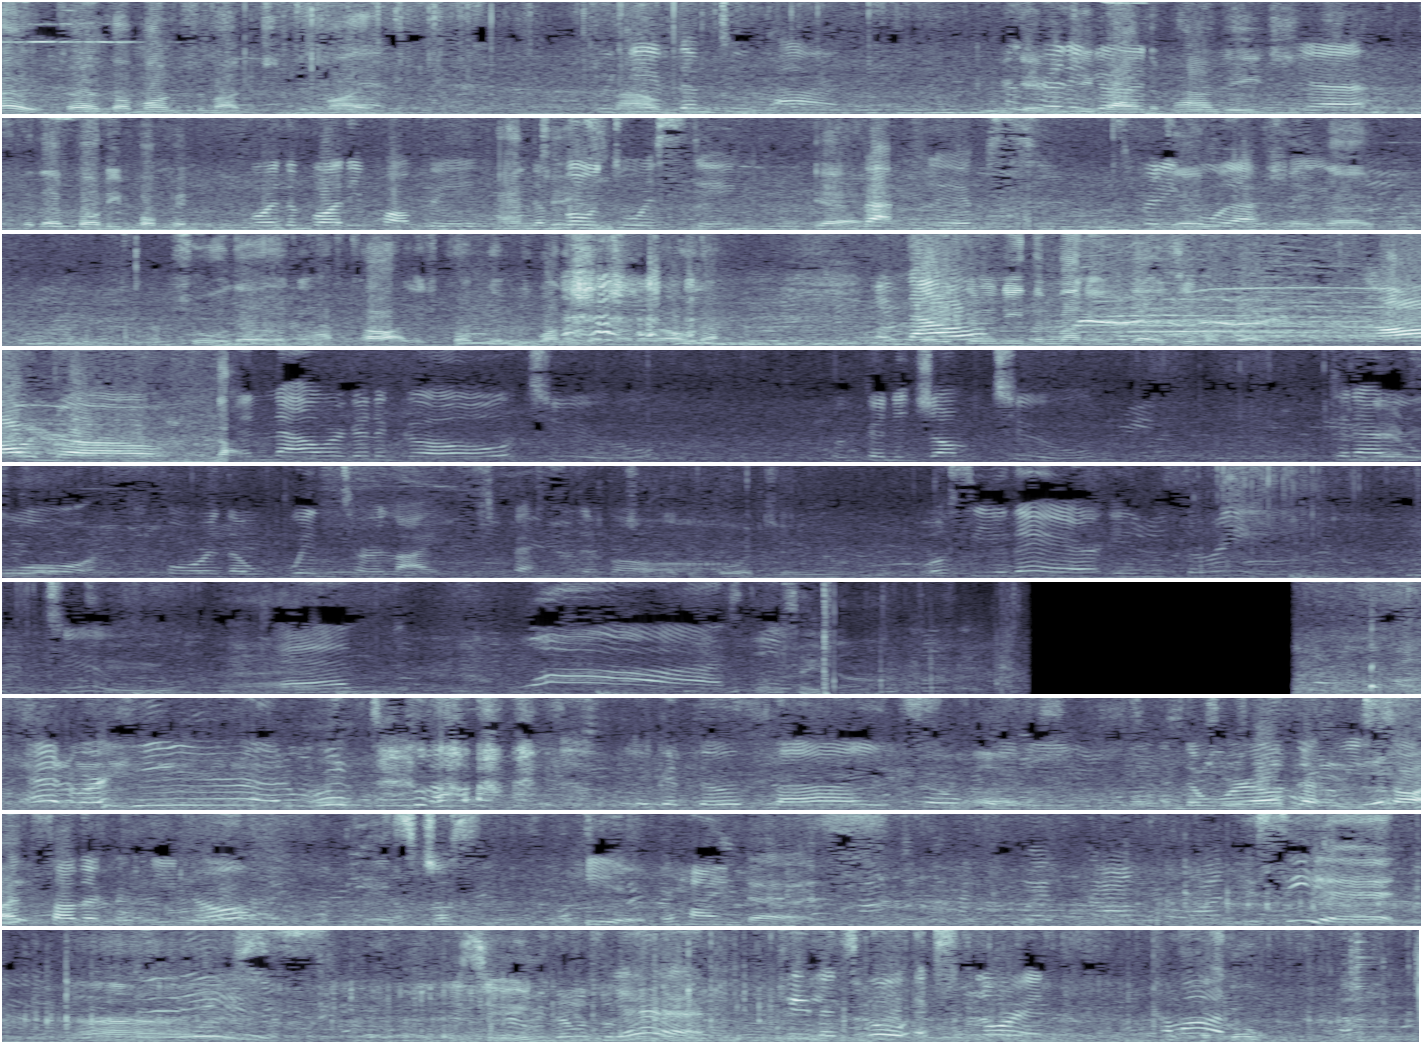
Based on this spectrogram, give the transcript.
It was a good. Uh, got monster much in my. We Wow. gave them two pounds. We It's gave them two pounds a pound each Yeah, for their body popping. for the body popping, and the bone twisting, Yeah. backflips. It's pretty Yeah, cool actually. And uh, I'm sure they're going to have cartilage problems, one of them when they're older. and So he's now, going to need the money to get a Zimmer frame. oh no. No. And now we're gonna go to, we're gonna jump to Canary Canary Wharf for the Winter Lights So I'm looking forward to. We'll see you there in three, two, And- and one. And we're here at Winterland. Look at those lights, so pretty. And the world that we saw at Southwark Cathedral is just here behind us. You see it? Nice. Yeah. Okay, let's go explore it. Come on.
